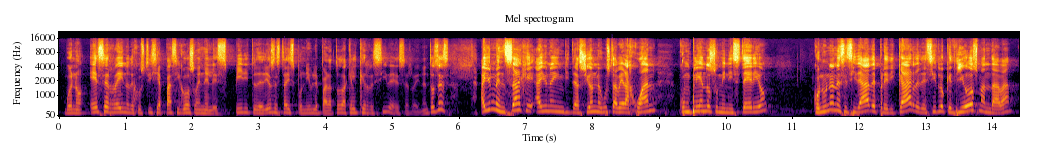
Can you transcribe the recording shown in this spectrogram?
Bueno, ese reino de justicia, paz y gozo en el Espíritu de Dios está disponible para todo aquel que recibe ese reino. Entonces, hay un mensaje, hay una invitación. Me gusta ver a Juan cumpliendo su ministerio con una necesidad de predicar, de decir lo que Dios mandaba,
